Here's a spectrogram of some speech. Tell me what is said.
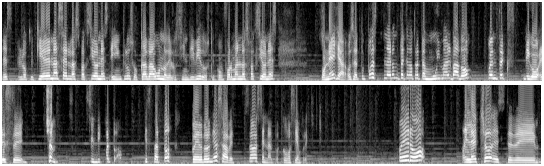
Es lo que quieren hacer las facciones e incluso cada uno de los individuos que conforman las facciones con ella. O sea, tú puedes tener un tecnócrata muy malvado Quentex, digo, este, sindicato, está todo, perdón, ya saben, estaba cenando, como siempre. Pero el hecho este de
